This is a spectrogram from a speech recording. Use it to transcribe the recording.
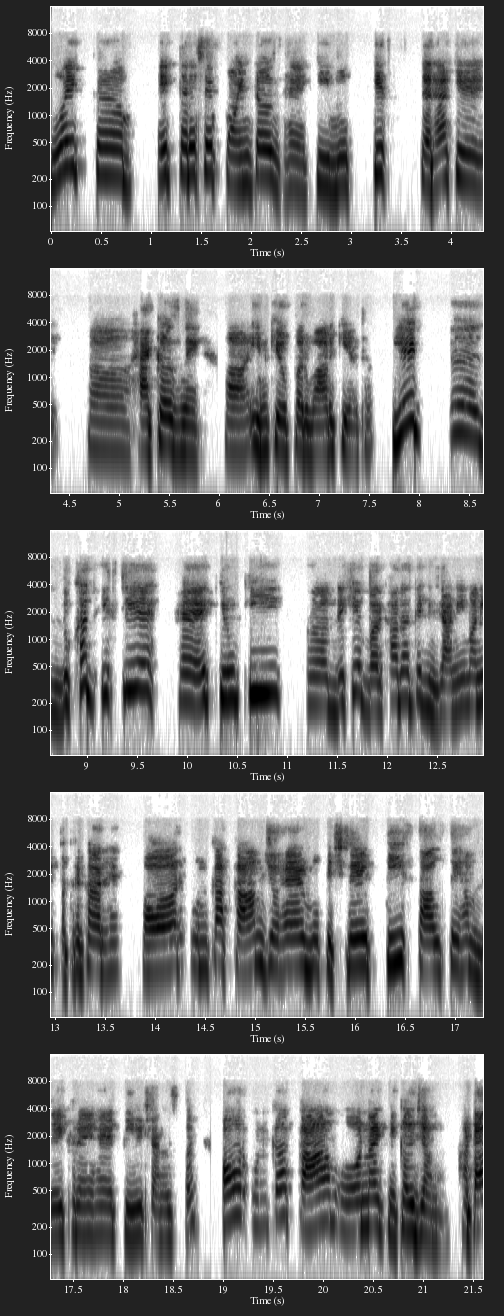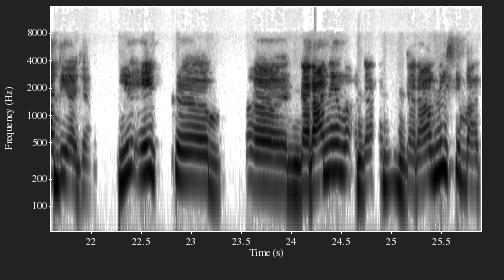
वो एक एक तरह से पॉइंटर्स हैं कि वो किस तरह के हैकर्स ने आ, इनके ऊपर वार किया था। ये दुखद इसलिए है क्योंकि देखिए बरखा दत्त एक जानी मानी पत्रकार है और उनका काम जो है वो पिछले तीस साल से हम देख रहे हैं टीवी चैनल्स पर और उनका काम ओवरनाइट निकल जाना हटा दिया जाना ये एक डराने डरावनी सी बात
